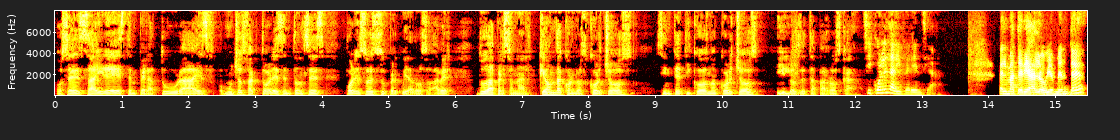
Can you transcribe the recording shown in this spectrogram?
o sea, es aire, es temperatura, es muchos factores, entonces por eso es súper cuidadoso. A ver, duda personal, ¿qué onda con los corchos sintéticos, no corchos y los de taparrosca? Sí, ¿cuál es la diferencia? El material, obviamente,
